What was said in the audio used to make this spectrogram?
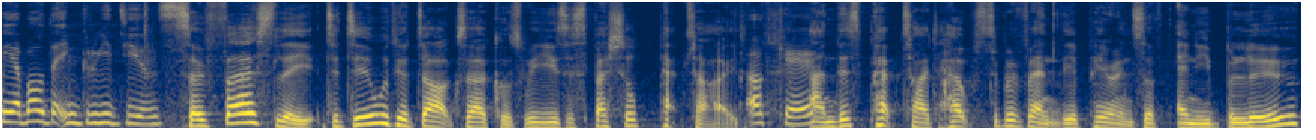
me about the ingredients So, firstly, to deal with your dark circles, we use a special peptide. Okay. And this peptide helps to prevent the appearance of any blue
